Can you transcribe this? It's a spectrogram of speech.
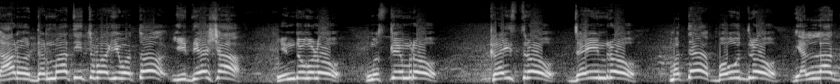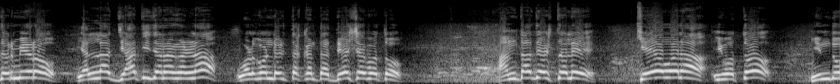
ದಾನ ಧರ್ಮಾತೀತವಾಗಿ ಇವತ್ತು ಈ ದೇಶ ಹಿಂದೂಗಳು, ಮುಸ್ಲಿಮರು, ಕ್ರೈಸ್ತರು, ಜೈನರು ಮತ್ತು ಬೌದ್ಧರು, ಎಲ್ಲ ಧರ್ಮೀಯರು, ಎಲ್ಲ ಜಾತಿ ಜನಗಳನ್ನ ಒಳಗೊಂಡಿರ್ತಕ್ಕಂಥ ದೇಶ ಇವತ್ತು. ಅಂಥ ದೇಶದಲ್ಲಿ ಕೇವಲ ಇವತ್ತು ಹಿಂದೂ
